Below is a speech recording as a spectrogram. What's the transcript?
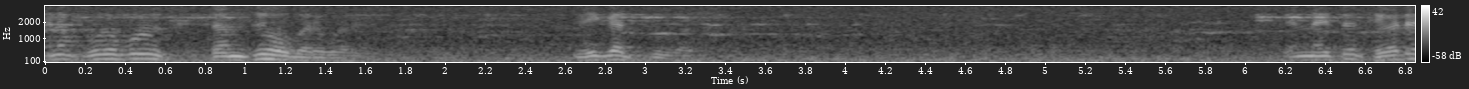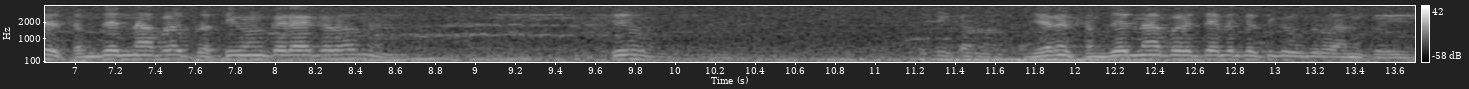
એને પૂરેપૂરું સમજો બરોબર. વિગત પૂર્વક નહીં તો છેવટે સમજે ના આપણે પ્રતિક્રમણ કર્યા કરો ને શું? જેને સમજણ ના પડે તેને પ્રતિક્રમણ કરવાનું કહ્યું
